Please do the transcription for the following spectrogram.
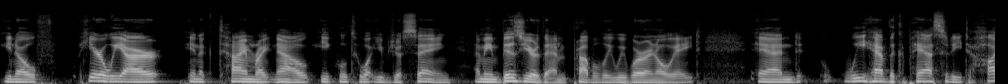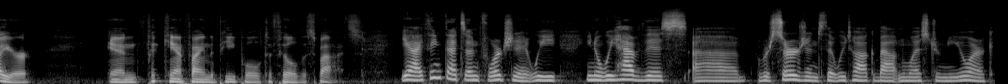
you know f- here we are in a time right now equal to what you've just saying. I mean, busier than probably we were in 08. and we have the capacity to hire and f- can't find the people to fill the spots. Yeah, I think that's unfortunate. We, you know, we have this uh, resurgence that we talk about in Western New York,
